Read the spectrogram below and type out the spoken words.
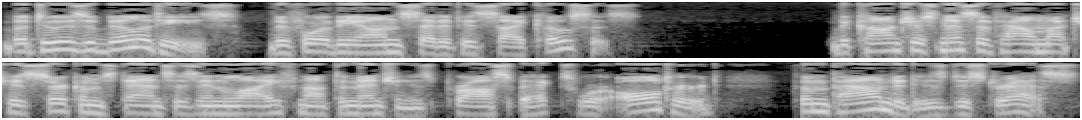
but to his abilities before the onset of his psychosis. The consciousness of how much his circumstances in life, not to mention his prospects, were altered, compounded his distress.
